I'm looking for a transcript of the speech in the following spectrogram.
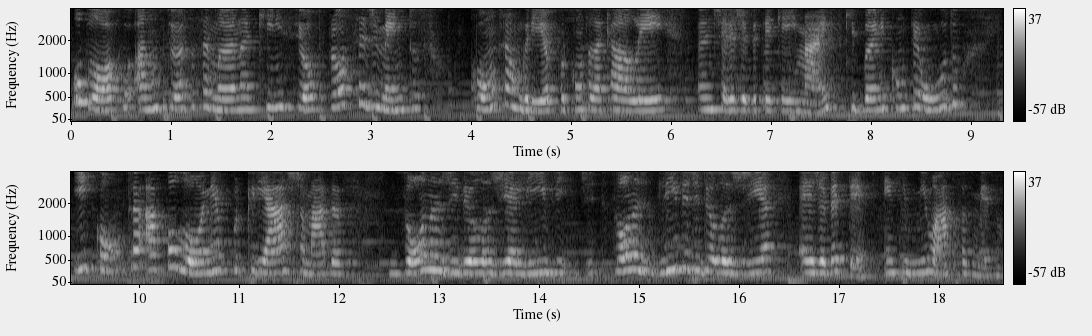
O bloco anunciou essa semana que iniciou procedimentos contra a Hungria por conta daquela lei anti-LGBTQI+, que bane conteúdo, e contra a Polônia por criar chamadas zonas de ideologia livre, de, zonas livres de ideologia LGBT, entre mil aspas mesmo.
